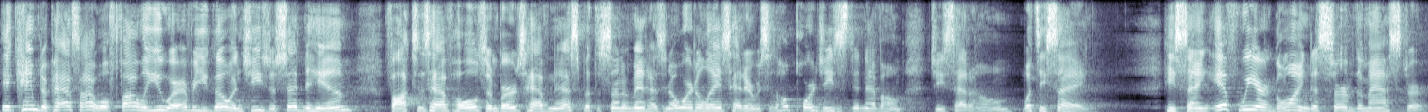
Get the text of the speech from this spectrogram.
It came to pass, I will follow you wherever you go. And Jesus said to him, Foxes have holes and birds have nests, but the Son of Man has nowhere to lay his head. Everybody says, Oh, poor Jesus didn't have a home. Jesus had a home. What's he saying? He's saying, if we are going to serve the Master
